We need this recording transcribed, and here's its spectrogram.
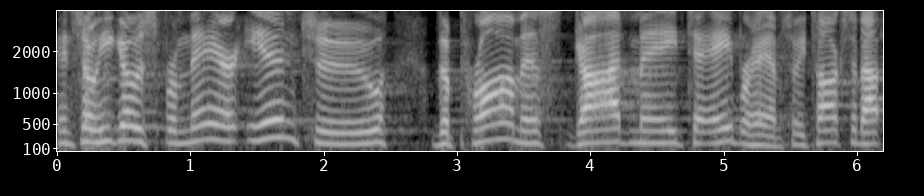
And so he goes from there into the promise God made to Abraham. So he talks about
